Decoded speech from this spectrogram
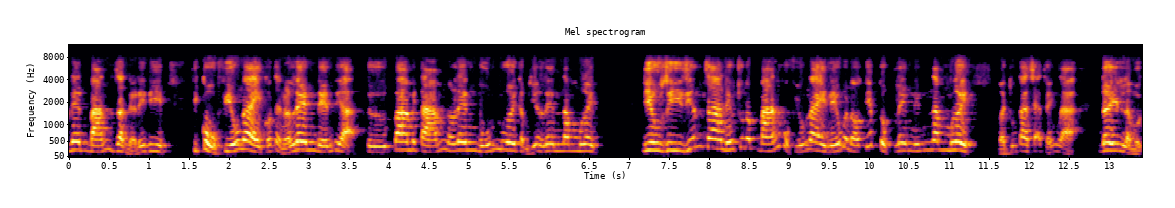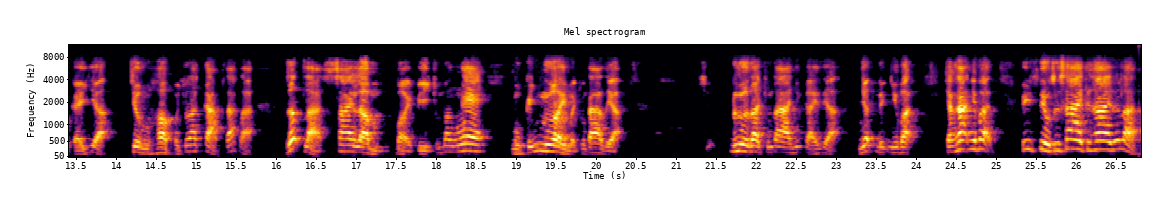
nên bán dần ở đây đi, thì cổ phiếu này có thể nó lên đến gì ạ? Từ 38 nó lên 40 thậm chí là lên 50 điều gì diễn ra nếu chúng ta bán cổ phiếu này, nếu mà nó tiếp tục lên đến 50 và chúng ta sẽ thấy là đây là một cái gì ạ? Trường hợp mà chúng ta cảm giác là rất là sai lầm bởi vì chúng ta nghe một cái người mà chúng ta gì ạ, đưa ra chúng ta những cái gì ạ, nhận định như vậy. Chẳng hạn như vậy, cái điều thứ sai thứ hai nữa là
